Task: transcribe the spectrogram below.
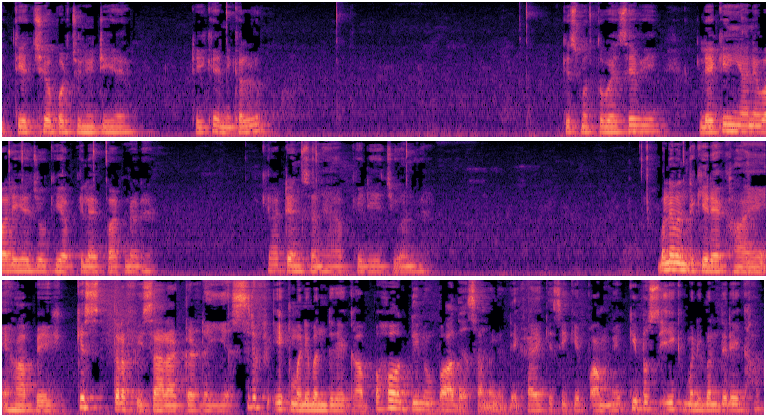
इतनी अच्छी अपॉर्चुनिटी है। ठीक है, निकल लो। किस्मत तो वैसे भी लेके ही आने वाली है, जो कि आपकी लाइफ पार्टनर है। क्या टेंशन है आपके लिए जीवन में? मणिबंध की रेखाएँ यहाँ पे किस तरफ़ इशारा कर रही है? सिर्फ़ एक मणिबंध रेखा। बहुत दिनों बाद ऐसा मैंने देखा है किसी के पाम में कि बस एक मणिबंध रेखा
